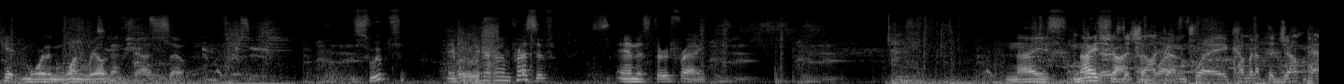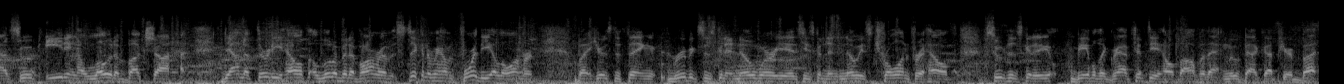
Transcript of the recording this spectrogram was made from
hit more than one railgun shot. So Swooped, able to pick up an impressive, and his third frag. Nice, nice shot. There's shotgun, the shotgun blast. play coming up the jump pad. Swoop eating a load of buckshot. Down to 30 health, a little bit of armor, but sticking around for the yellow armor. But here's the thing, Rubik's is going to know where he is. He's going to know he's trolling for health. Swoop is going to be able to grab 50 health off of that and move back up here. But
